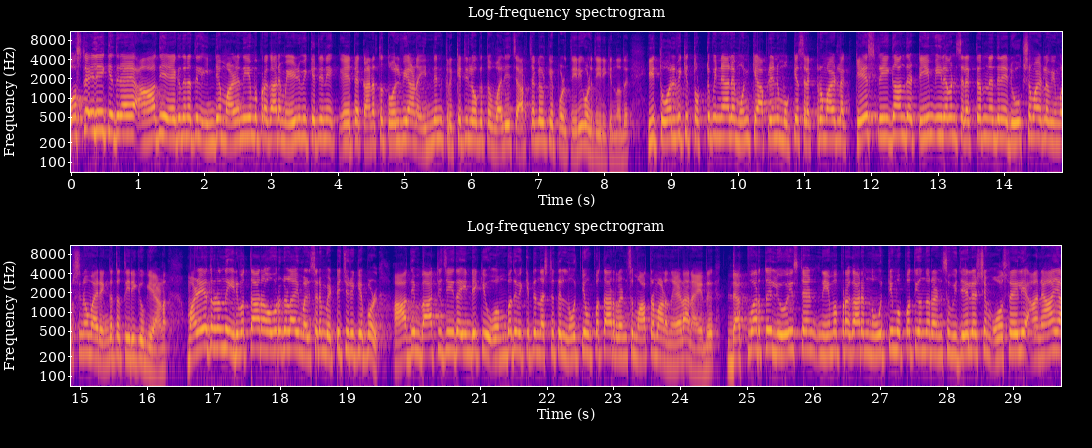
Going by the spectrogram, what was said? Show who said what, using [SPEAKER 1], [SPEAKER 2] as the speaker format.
[SPEAKER 1] ഓസ്ട്രേലിയക്കെതിരായ ആദ്യ ഏകദിനത്തിൽ ഇന്ത്യ മഴ നിയമപ്രകാരം ഏഴ് വിക്കറ്റിന് ഏറ്റ കനത്ത തോൽവിയാണ് ഇന്ത്യൻ ക്രിക്കറ്റ് ലോകത്ത് വലിയ ചർച്ചകൾക്ക് ഇപ്പോൾ തിരികൊളുത്തിയിരിക്കുന്നത്. ഈ തോൽവിക്ക് തൊട്ടു പിന്നാലെ മുൻ ക്യാപ്റ്റനും മുഖ്യ സെലക്ടറുമായിട്ടുള്ള കെ ശ്രീകാന്ത് ടീം ഇലവൻ സെലക്ടറിനെതിരെ രൂക്ഷമായിട്ടുള്ള വിമർശനവുമായി രംഗത്തെത്തിയിരിക്കുകയാണ്. മഴയെ തുടർന്ന് ഇരുപത്തി ആറ് ഓവറുകളായി മത്സരം വെട്ടിച്ചുരുക്കിയപ്പോൾ ആദ്യം ബാറ്റ് ചെയ്ത ഇന്ത്യയ്ക്ക് ഒമ്പത് വിക്കറ്റ് നഷ്ടത്തിൽ നൂറ്റി മുപ്പത്തി ആറ് റൺസ് മാത്രമാണ് നേടാനായത്. ഡക്വർത്ത് ലൂയിസ് ടെൻ നിയമപ്രകാരം നൂറ്റി മുപ്പത്തിയൊന്ന് റൺസ് വിജയലക്ഷ്യം ഓസ്ട്രേലിയ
